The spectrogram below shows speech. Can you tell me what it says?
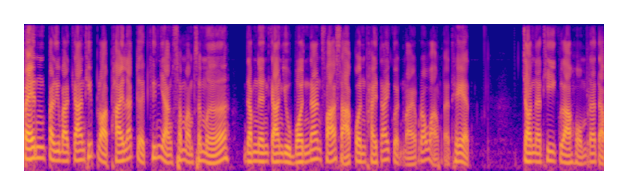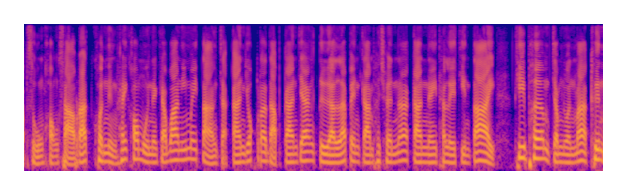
เป็นปฏิบัติการที่ปลอดภัยและเกิดขึ้นอย่างสม่ำเสมอดำเนินการอยู่บนน่านฟ้าสากลภายใต้กฎหมายระหว่างประเทศ เจ้าหน้าที่กลาโหมระดับสูงของสหรัฐคนหนึ่งให้ข้อมูลนะครับว่านี่ไม่ต่างจากการยกระดับการแจ้งเตือน และเป็นการเผชิญหน้ากันในทะเลจีนใต้ที่เพิ่มจำนวนมากขึ้น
